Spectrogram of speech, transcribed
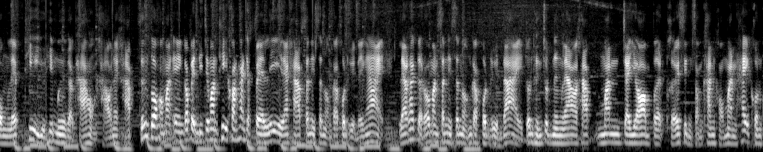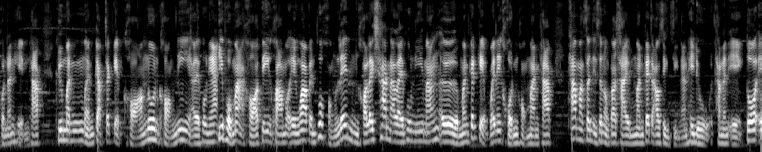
กรงเล็บที่อยู่ที่มือกับเท้าของเขานะครับซึ่งตัวของมันเองก็เป็นดิจิมอนที่ค่อนข้างจะเฟรนลี่นะครับสนิทสนมกับคนอื่นได้ง่าย แล้วถ้าเกิดว่ามันสนิทสนมกับคนอื่นได้ จนถึงจุดหนึ่งแล้วครับมันจะยอมเปิดเผยสิ่งสำคัญของมันให้คนคนนั้นเห็นครับคือมันเหมือนกับจะเก็บของนู่นของนี่อะไรพวกนี้ที่ผมอะขอตีความเอาเองว่าเป็นพวกของเล่นคอลเลกชันอะไรพวกนี้มั้งเออมันก็เก็บไว้ในขนของมันครับถ้ามันสนิทสนมกับใครมันก็จะเอาสิ่งสิ่งนั้นให้ดูเท่านั้นเองตัวเอ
